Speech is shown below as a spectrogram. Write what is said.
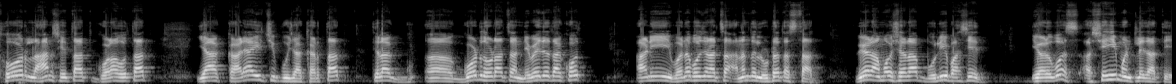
थोर लहान शेतात गोळा होतात. या काळ्या आईची पूजा करतात. तिला गोडधोडाचा नैवेद्य दाखवत आणि वनभोजनाचा आनंद लुटत असतात. वेळ अमावश्याला बोलीभाषेत येळवस असेही म्हटले जाते.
